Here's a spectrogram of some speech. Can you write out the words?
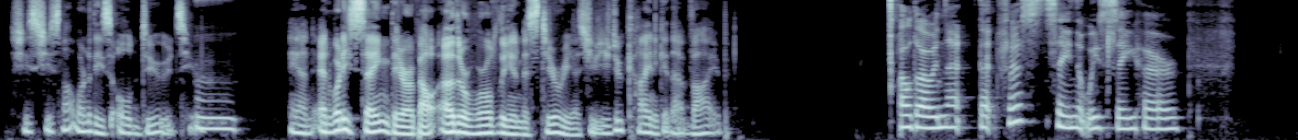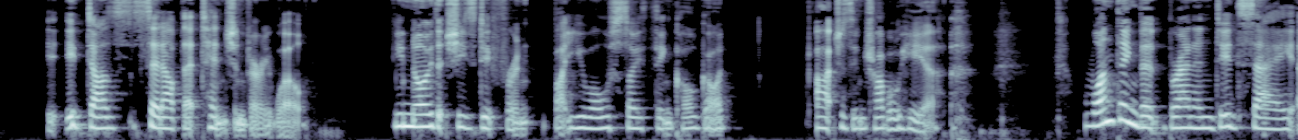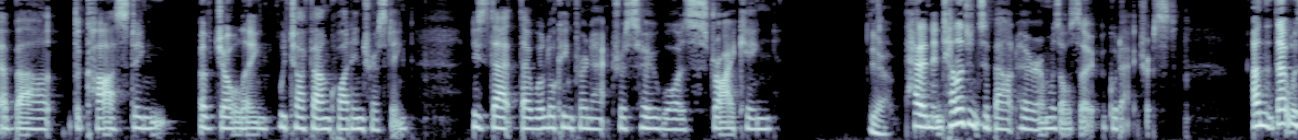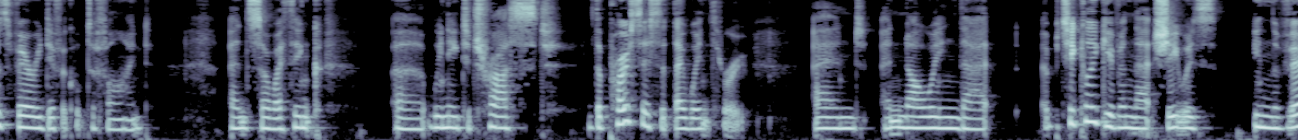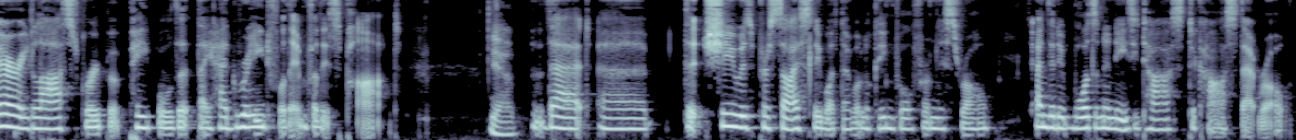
She's she's not one of these old dudes here. Mm. And and what he's saying there about otherworldly and mysterious, you you do kind of get that vibe. Although in that that first scene that we see her, it, it does set up that tension very well. You know that she's different, but you also think, oh God, Archer's in trouble here. One thing that Brannon did say about the casting of Jolene, which I found quite interesting, is that they were looking for an actress who was striking. Yeah. Had an intelligence about her and was also a good actress. And that was very difficult to find. And so I think uh, we need to trust the process that they went through and and knowing that particularly given that she was in the very last group of people that they had read for them for this part. Yeah. That uh, that she was precisely what they were looking for from this role, and that it wasn't an easy task to cast that role.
